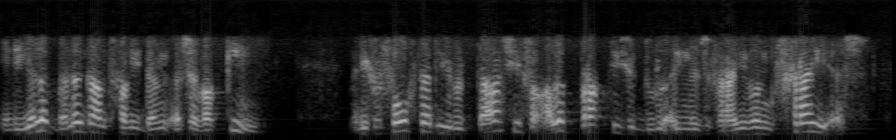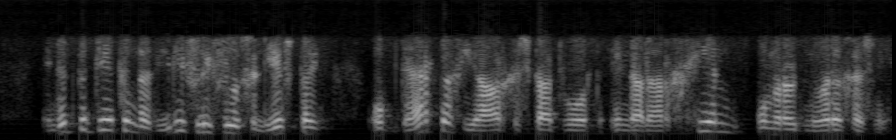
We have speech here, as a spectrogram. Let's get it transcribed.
en die hele binnekant van die ding is 'n vakuum met die gevolg dat die rotasie vir alle praktiese doeleindes wrywing vry is. En dit beteken dat hierdie vliegwiel se lewensduur op 30 jaar geskat word en dat daar geen onderhoud nodig is nie.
